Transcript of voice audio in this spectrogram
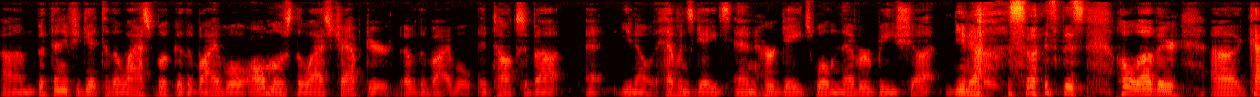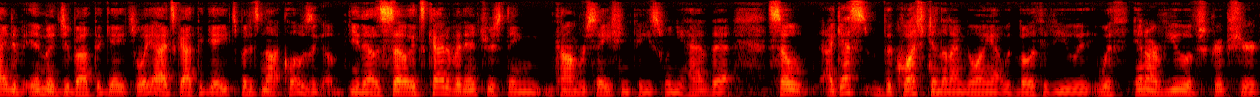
Um, but then if you get to the last book of the Bible, almost the last chapter of the Bible, it talks about you know heaven's gates and her gates will never be shut you know? So it's this whole other uh, kind of image about the gates. Well yeah it's got the gates but it's not closing them you know? So it's kind of an interesting conversation piece when you have that. So i guess the question that i'm going at with both of you within our view of scripture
